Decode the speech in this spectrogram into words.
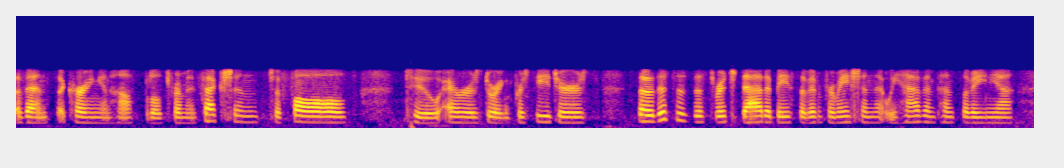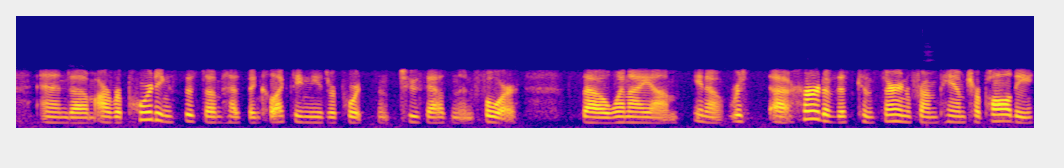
events occurring in hospitals, from infections to falls to errors during procedures. So this is this rich database of information that we have in Pennsylvania, and um, our reporting system has been collecting these reports since 2004. So when I, um, you know, re- uh, heard of this concern from Pam Tripaldi,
